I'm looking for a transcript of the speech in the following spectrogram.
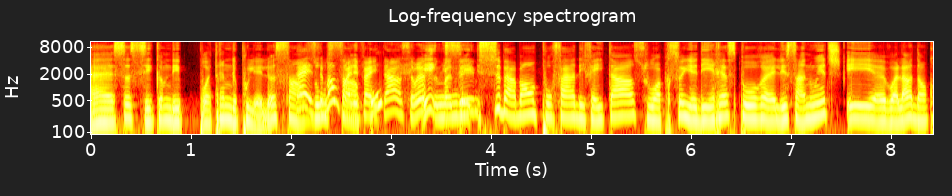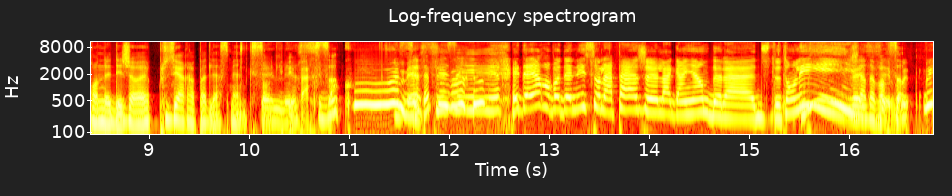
Euh, ça, c'est comme des poitrines de poulet là, sans Hey, c'est os, bon pour sans faire des peau. c'est vrai, c'est super bon pour faire des fajitas ou après ça, il y a des restes pour euh, les sandwichs. Et euh, voilà, donc on a déjà plusieurs repas de la semaine qui sont occupés par Merci ça. beaucoup. Merci beaucoup. Et d'ailleurs, on va donner sur la page euh, la gagnante de, la, du, de ton livre. j'ai hâte de voir ça. Oui, oui,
